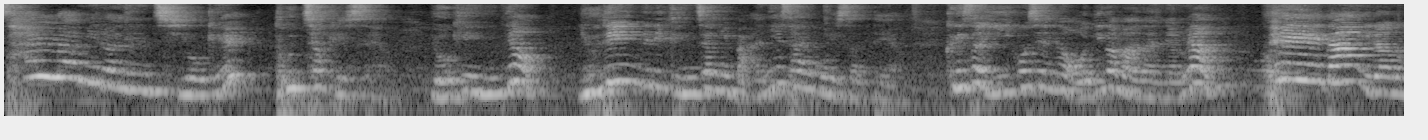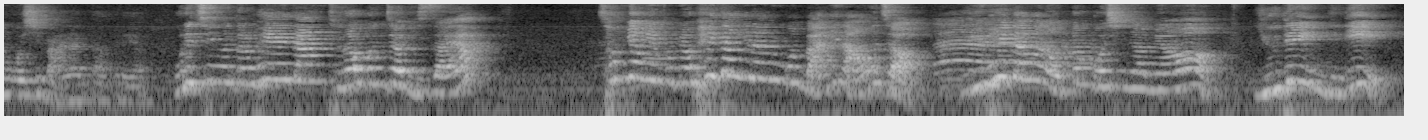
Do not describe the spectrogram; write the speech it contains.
살람이라는 지역에 도착했어요. 여기에는요 유대인들이 굉장히 많이 살고 있었대요. 그래서 이곳에는 어디가 많았냐면 회당이라는 곳이 많았다 그래요. 우리 친구들 회당 들어본 적 있어요? 성경에 보면 회당이라는 곳 많이 나오죠. 이 회당은 어떤 곳이냐면 유대인들이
